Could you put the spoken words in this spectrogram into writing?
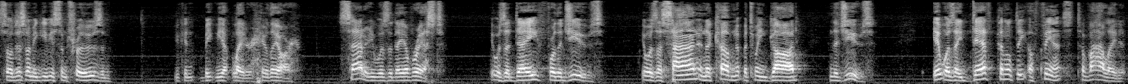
So just let me give you some truths and you can beat me up later. Here they are. Saturday was the day of rest. It was a day for the Jews. It was a sign and a covenant between God and the Jews. It was a death penalty offense to violate it.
